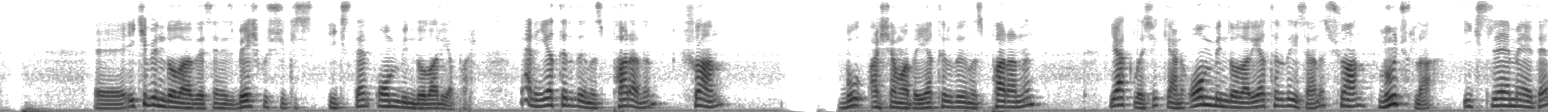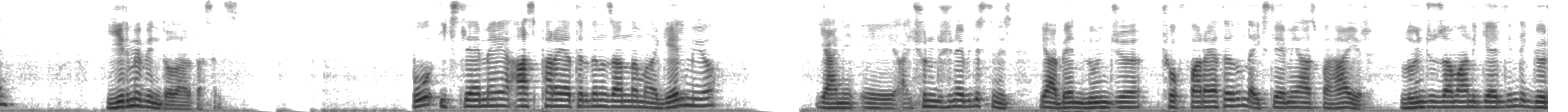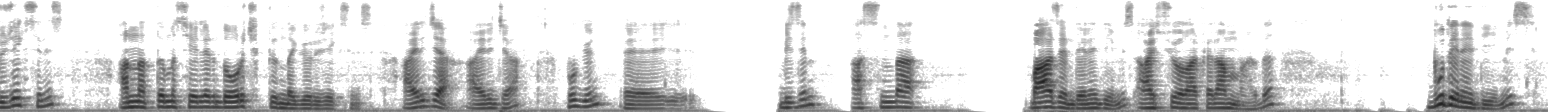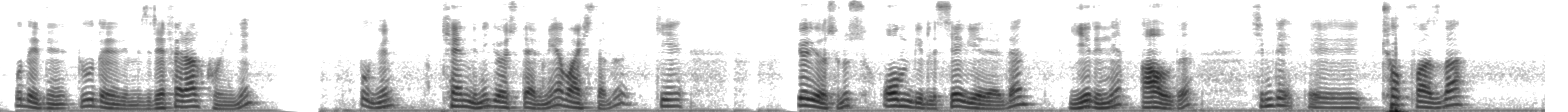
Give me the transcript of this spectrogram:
Ee, 2000 dolar deseniz 5.5x'ten 10.000 dolar yapar. Yani yatırdığınız paranın şu an bu aşamada yatırdığınız paranın yaklaşık yani 10.000 dolar yatırdıysanız şu an Launch'la XLM'den 20.000 dolardasınız. Bu XLM'ye az para yatırdığınız anlamına gelmiyor. Yani e, şunu düşünebilirsiniz. Ya ben Lunge'u çok para yatırdım da XLM'ye az para. Hayır. Lunge zamanı geldiğinde göreceksiniz. Anlattığımız şeylerin doğru çıktığını da göreceksiniz. Ayrıca ayrıca bugün e, bizim aslında bazen denediğimiz ICO'lar falan vardı. Bu denediğimiz bu dedi, bu denediğimiz referral coin'i bugün kendini göstermeye başladı ki görüyorsunuz 11'li seviyelerden yerini aldı. Şimdi e, çok fazla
